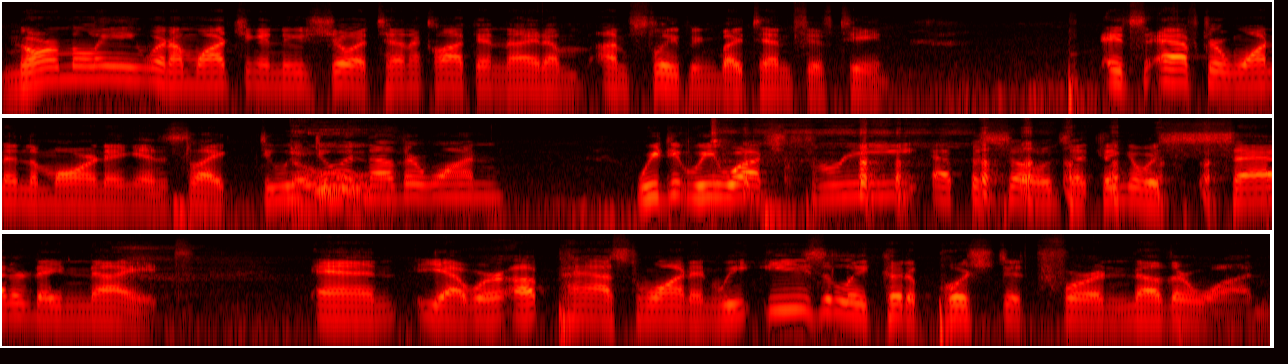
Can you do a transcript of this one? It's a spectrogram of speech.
Normally, when I'm watching a new show at 10 o'clock at night, I'm I'm sleeping by 10:15. It's after one in the morning, and it's like, do we do Oh. another one? We did. We watched three episodes. I think it was Saturday night, and yeah, we're up past one, and we easily could have pushed it for another one.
